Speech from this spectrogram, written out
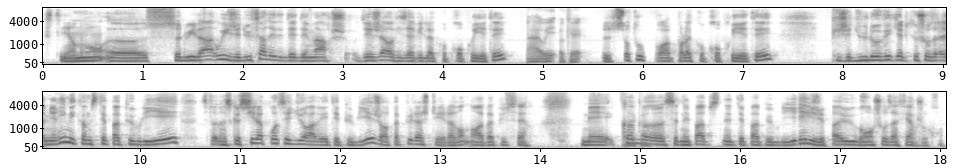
C'était un moment. Euh, celui-là, oui, j'ai dû faire des, des démarches déjà vis-à-vis de la copropriété, Ah oui, ok. euh, surtout pour, pour la copropriété. Puis j'ai dû lever quelque chose à la mairie, mais comme c'était pas publié, parce que si la procédure avait été publiée, j'aurais pas pu l'acheter, la vente n'aurait pas pu se faire. Mais comme euh, ce n'est pas, ce n'était pas publié, j'ai pas eu grand chose à faire, je crois.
